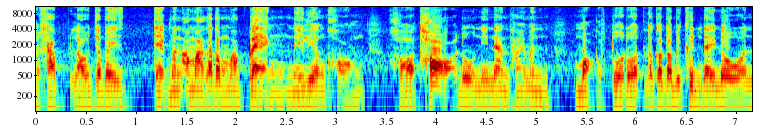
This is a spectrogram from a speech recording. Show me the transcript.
นะครับ เราจะไปแต่มันเอามาก็ต้องมาแปลงในเรื่องของคอท่อนู่นนี่นั่นทำให้มันเหมาะกับตัวรถ แล้วก็ต้องไปขึ้น dyno มัน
